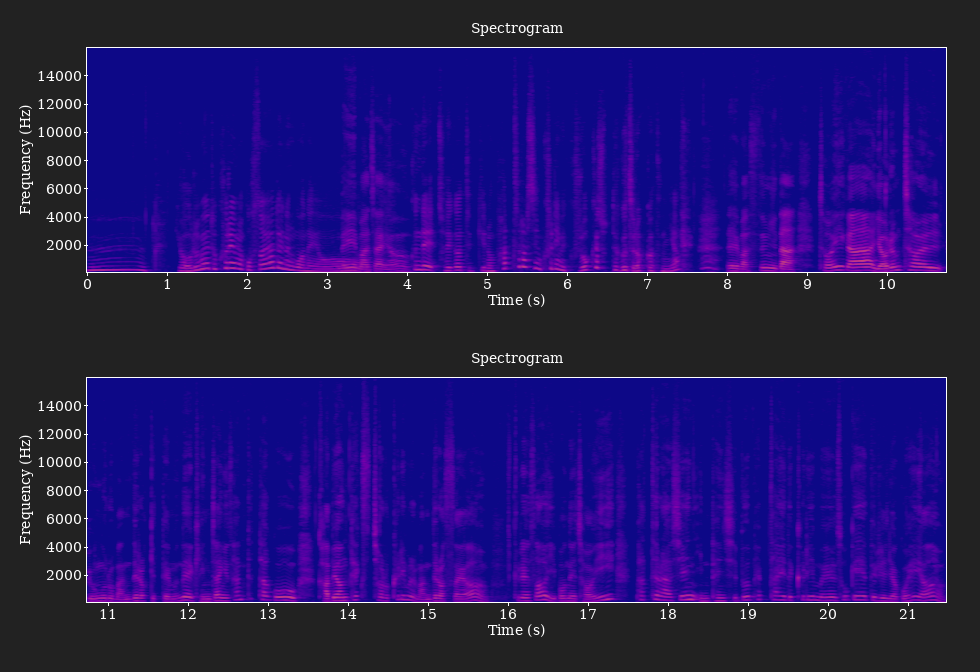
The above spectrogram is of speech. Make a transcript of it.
음, 여름에도 크림을 꼭 써야 되는 거네요. 네, 맞아요. 근데 저희가 듣기론 파트라신 크림이 그렇게 좋다고 들었거든요. 네, 맞습니다. 저희가 여름철용으로 만들었기 때문에 굉장히 산뜻하고 가벼운 텍스처로 크림을 만들었어요. 그래서 이번에 저희 파트라신 intensive 펩타이드 크림을 소개해 드리려고 해요.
